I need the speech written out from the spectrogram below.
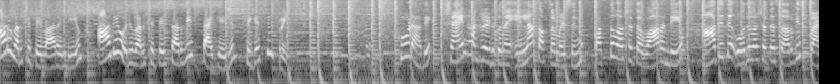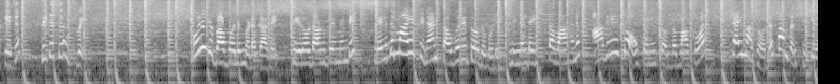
ആറ് വർഷത്തെ വാറന്റിയും ആദ്യ ഒരു വർഷത്തെ സർവീസ് പാക്കേജും തികച്ചും ഫ്രീ. കൂടാതെ ഷൈൻ ഹൺഡ്രഡ് എടുക്കുന്ന എല്ലാ കസ്റ്റമേഴ്സിനും പത്ത് വർഷത്തെ വാറന്റിയും ആദ്യത്തെ ഒരു വർഷത്തെ സർവീസ് പാക്കേജും തികച്ചും ഫ്രീ. ഒരു രൂപ പോലും മുടക്കാതെ സീറോ ഡൗൺ പേയ്മെന്റ് ലളിതമായ ഫിനാൻസ് സൗകര്യത്തോടുകൂടി നിങ്ങളുടെ ഇഷ്ട വാഹനം ആഗ്രഹിച്ച ഓഫറിൽ സ്വന്തമാക്കുവാൻ ഷൈമാസോട് സന്ദർശിക്കുക.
